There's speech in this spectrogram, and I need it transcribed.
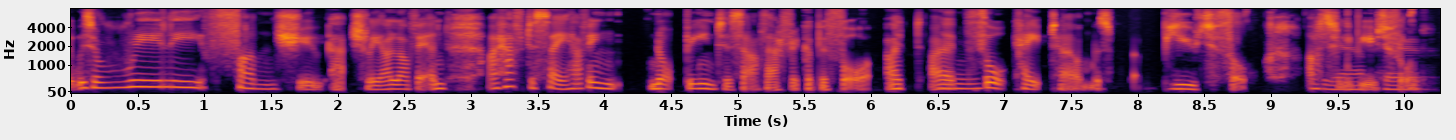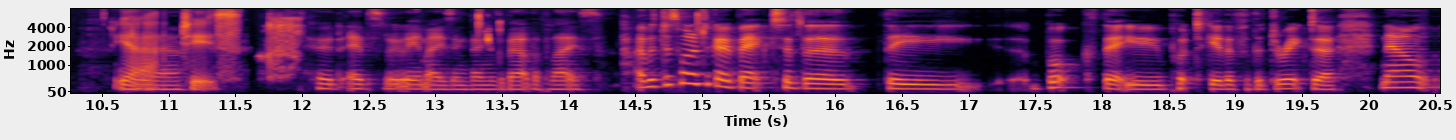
it was a really fun shoot. Actually, I love it, and I have to say, having not been to South Africa before, I I Mhm. thought Cape Town was beautiful, utterly Yeah, beautiful. heard. Yeah, Yeah. it is. heard absolutely amazing things about the place. I was just wanted to go back to the the book that you put together for the director. Now,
